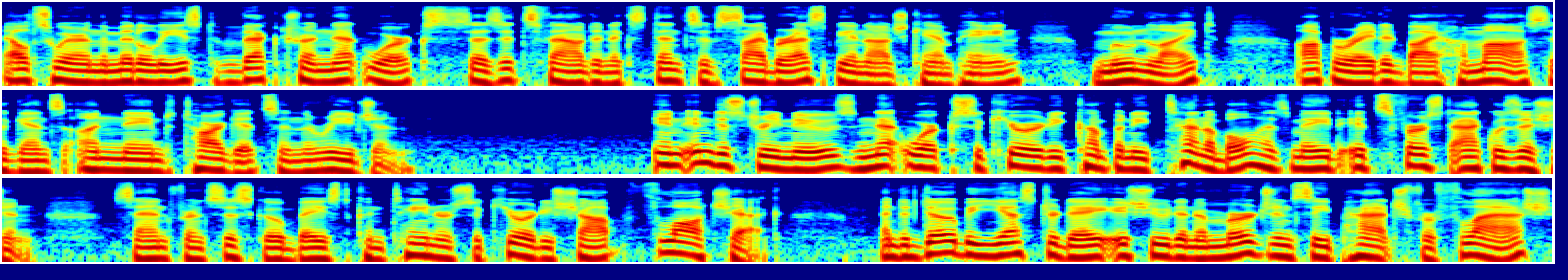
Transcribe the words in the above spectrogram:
Elsewhere in the Middle East, Vectra Networks says it's found an extensive cyber espionage campaign, Moonlight, operated by Hamas against unnamed targets in the region. In industry news, network security company Tenable has made its first acquisition, San Francisco based container security shop FlawCheck. And Adobe yesterday issued an emergency patch for Flash,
